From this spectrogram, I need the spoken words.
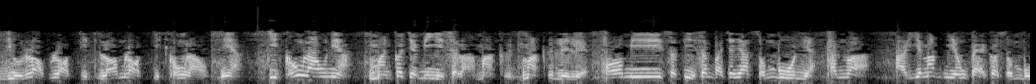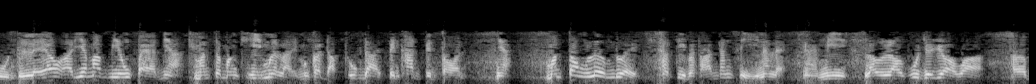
อยู่รอบรอบจิตล้อมรอบจิตของเราเนี่ยจิตของเราเนี่ยมันก็จะมีอิสระมากขึ้นมากขึ้นเรื่อยๆพอมีสติสัมปชัญญะสมบูรณ์เนี่ยท่านว่าอริยมรรคมีองค์แปดก็สมบูรณ์ แล้วอริยมรรคมีองค์แปดเนี่ยมันสมังคีเมื่อไหร่มันก็ดับทุกข์ได้เป็นขั้นเป็นตอนเนี่ยมันต้องเริ่มด้วยสติปัฏฐานทั้งสี่นั่นแหละนะมีเราเราพูดย่อๆว่า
